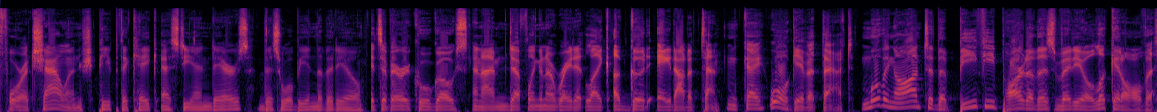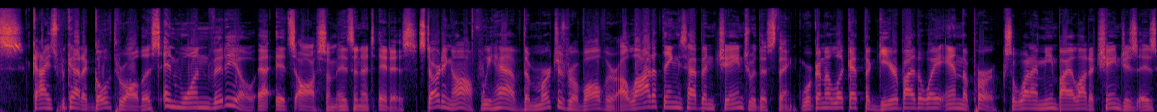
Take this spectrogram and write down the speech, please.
for a challenge. Peep the cake STN dares. This will be in the video. It's a very cool ghost, and I'm definitely going to rate it like a good 8 out of 10. Okay, we'll give it that. Moving on to the beefy part of this video. Look at all this. Guys, we got to go through all this in one video. Uh, it's awesome, isn't it? It is. Starting off, we have the Murch's Revolver. A lot of things have been changed with this thing. We're going to look at the gear, by the way, and the perk. So what I mean by a lot of changes is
